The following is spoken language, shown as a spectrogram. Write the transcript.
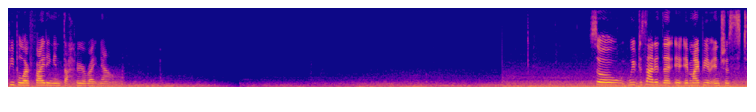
people are fighting in Tahrir right now. So we've decided that it, it might be of interest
